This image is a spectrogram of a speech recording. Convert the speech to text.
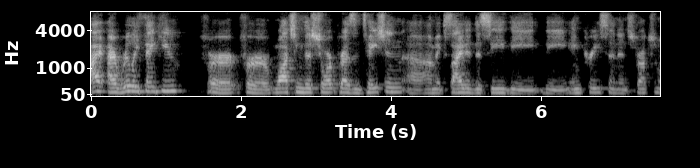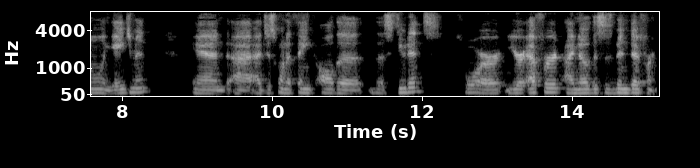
I, I really thank you for for watching this short presentation. Uh, I'm excited to see the the increase in instructional engagement, and uh, I just want to thank all the the students for your effort. I know this has been different,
